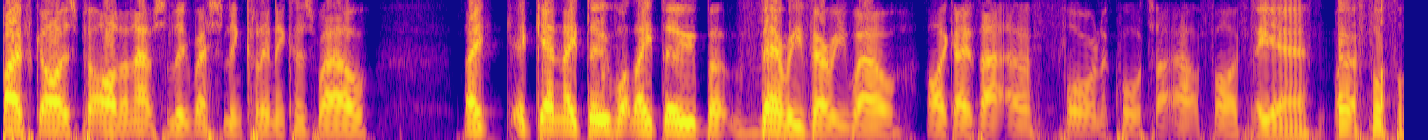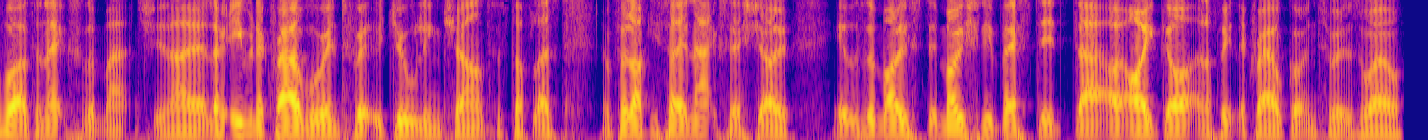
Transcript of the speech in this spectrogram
Both guys put on an absolute wrestling clinic as well. They again, they do what they do, but very, very well. I gave that a four and a quarter out of five. Yeah, I thought, I thought that was an excellent match. You know, Like, even the crowd were into it with dueling chants and stuff like that. And for like you say, an access show, it was the most emotionally vested that I, I got, and I think the crowd got into it as well.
